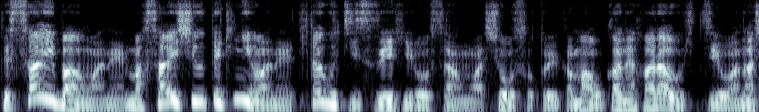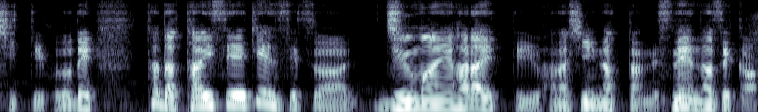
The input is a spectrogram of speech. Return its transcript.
で、裁判はね、まあ、最終的にはね、北口末広さんは勝訴というか、まあ、お金払う必要はなしっていうことで、ただ体制建設は10万円払えっていう話になったんですね。なぜか。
